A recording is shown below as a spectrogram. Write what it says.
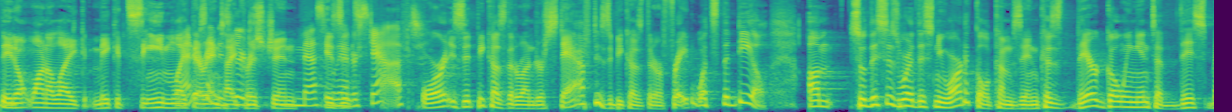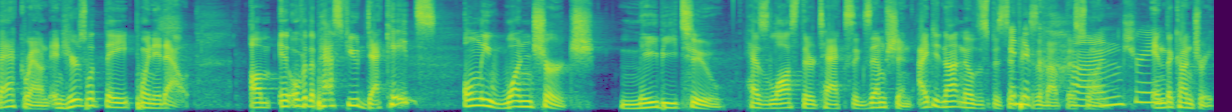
They don't want to like make it seem like they're they're anti-Christian. massively Is it- understaffed. or is it because they're understaffed? Is it because they're afraid? What's the deal? Um, so this is where this new article comes in because they're going into this background, and here's what they pointed out: um, over the past few decades, only one church, maybe two. Has lost their tax exemption. I did not know the specifics about this one. In the country.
